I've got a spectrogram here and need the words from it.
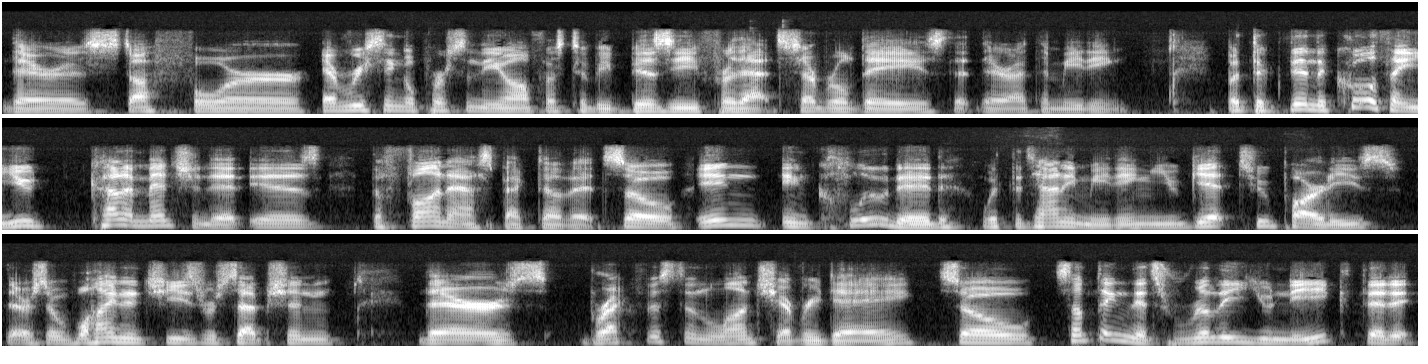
There is stuff for every single person in the office to be busy for that several days that they're at the meeting. But the, then the cool thing you kind of mentioned it is the fun aspect of it. So in included with the townie meeting, you get two parties. There's a wine and cheese reception. There's breakfast and lunch every day. So something that's really unique that it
